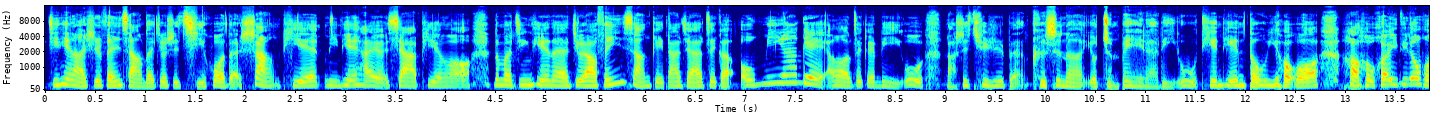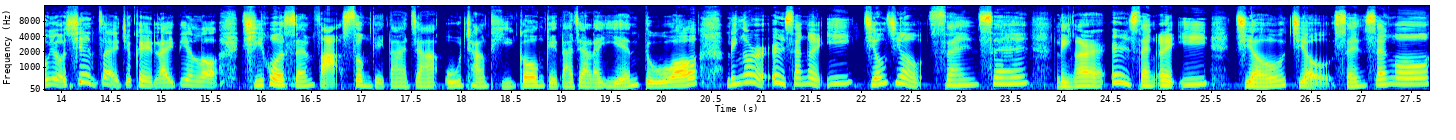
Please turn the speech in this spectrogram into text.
今天老师分享的就是期货的上篇，明天还有下篇哦。那么今天呢，就要分享给大家这个欧米亚给哦，这个礼物。老师去日本，可是呢有准备了礼物，天天都有哦。好，欢迎听众朋友现在就可以来电了，期货三法送给大家，无偿提供给大家来研读哦。零二二三二一九九三三。零二二三二一九九三三哦。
